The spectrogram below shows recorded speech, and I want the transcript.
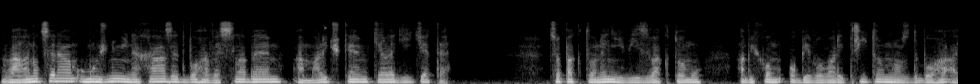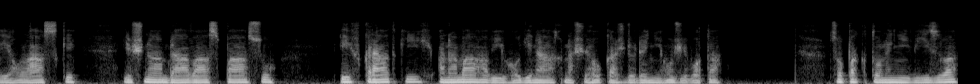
Vánoce nám umožňují nacházet Boha ve slabém a maličkém těle dítěte. Co pak to není výzva k tomu, abychom objevovali přítomnost Boha a jeho lásky, jež nám dává spásu i v krátkých a namáhavých hodinách našeho každodenního života? Co pak to není výzva,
